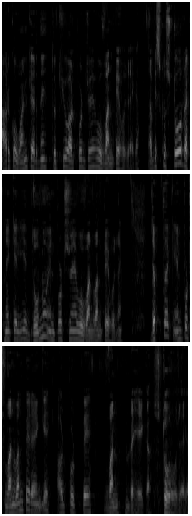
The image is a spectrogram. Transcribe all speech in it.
آر کو ون کر دیں تو کیو آؤٹ پٹ جو ہے وہ ون پہ ہو جائے گا اب اس کو اسٹور رکھنے کے لیے دونوں ان پٹ جو ہیں وہ ون ون پہ ہو جائیں جب تک ان پٹس ون ون پہ رہیں گے آؤٹ پٹ پہ ون رہے گا اسٹور ہو جائے گا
